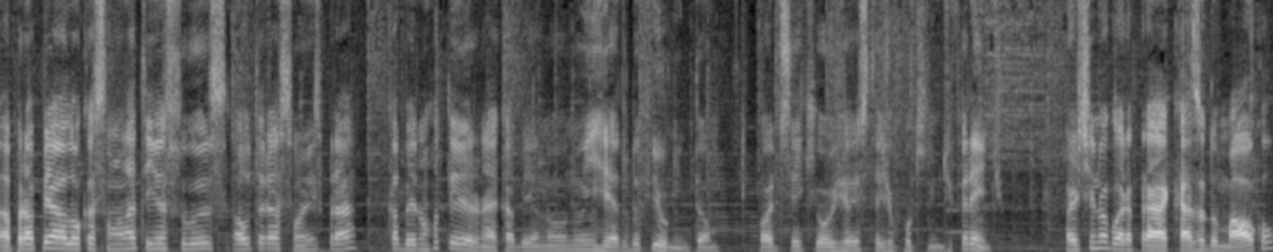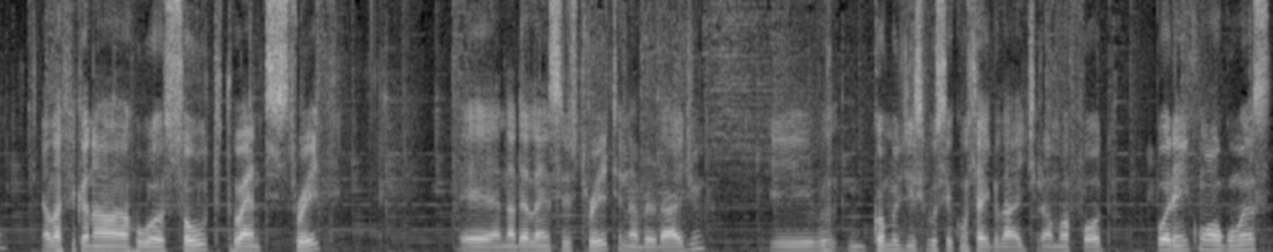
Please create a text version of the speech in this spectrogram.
a própria locação ela tem as suas alterações para caber no roteiro, né? Caber no, no enredo do filme. Então pode ser que hoje esteja um pouquinho diferente. Partindo agora para a casa do Malcolm, ela fica na rua South 20 Street, é, na Delancey Street, na verdade. E como eu disse, você consegue lá e tirar uma foto, porém com algumas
